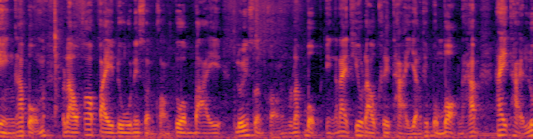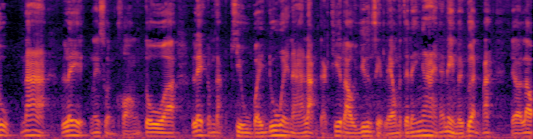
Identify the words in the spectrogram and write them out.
เองครับผมเราก็ไปดูในส่วนของตัวใบหรือในส่วนของระบบเองก็ได้ที่เราเคยถ่ายอย่างที่ผมบอกนะครับ ให้ถ่ายรูปหน้าเลขในส่วนของตัวเลขลำดับคิวไว้ด้วยนะ หลังจากที่เรายื่นเสร็จแล้วมันจะได้ง่ายนั่นเองเพื่อนๆมาเดี๋ยวเรา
